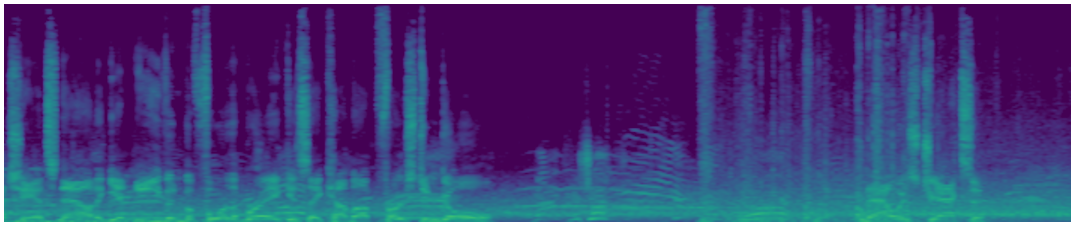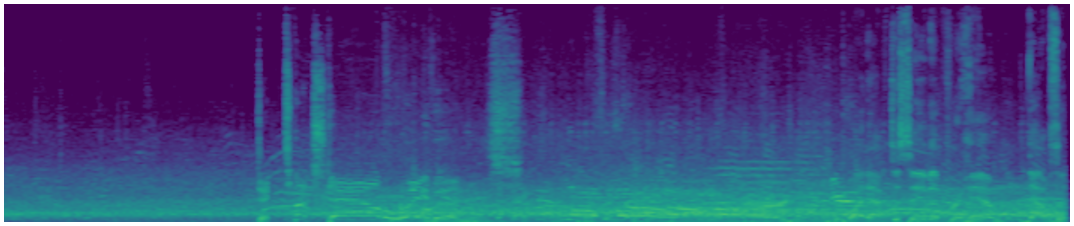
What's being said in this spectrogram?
A chance now to get even before the break as they come up first and goal. Now it's Jackson. Touchdown, Ravens. I'd have to say that for him, that was an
